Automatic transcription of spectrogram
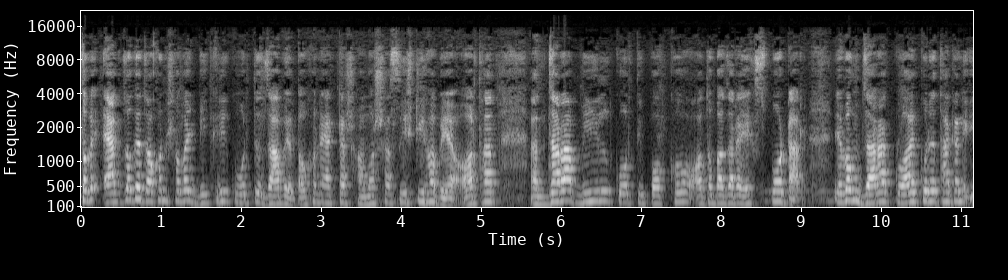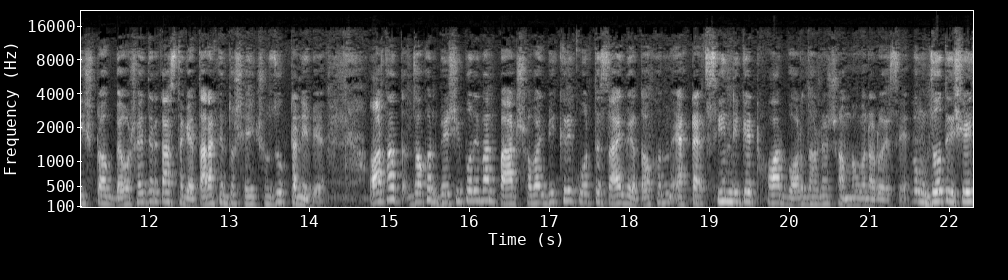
তবে একযোগে যখন সবাই বিক্রি করতে যাবে, তখন একটা সমস্যা সৃষ্টি হবে। অর্থাৎ যারা মিল, কর্তৃপক্ষ অথবা যারা এক্সপোর্টার এবং যারা ক্রয় করে থাকেন স্টক ব্যবসায়ীদের কাছ থেকে, তারা কিন্তু সেই সুযোগটা নেবে। অর্থাৎ যখন বেশি পরিমাণ পাট সবাই বিক্রি করতে চাইবে, তখন একটা সিন্ডিকেট হওয়ার বড় ধরনের সম্ভাবনা রয়েছে। এবং যদি সেই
